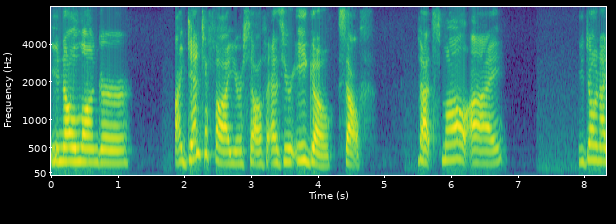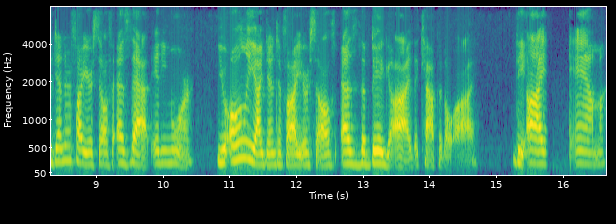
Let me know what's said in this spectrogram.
You no longer identify yourself as your ego self. That small I you don't identify yourself as that anymore. You only identify yourself as the big I, the capital I, the I am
